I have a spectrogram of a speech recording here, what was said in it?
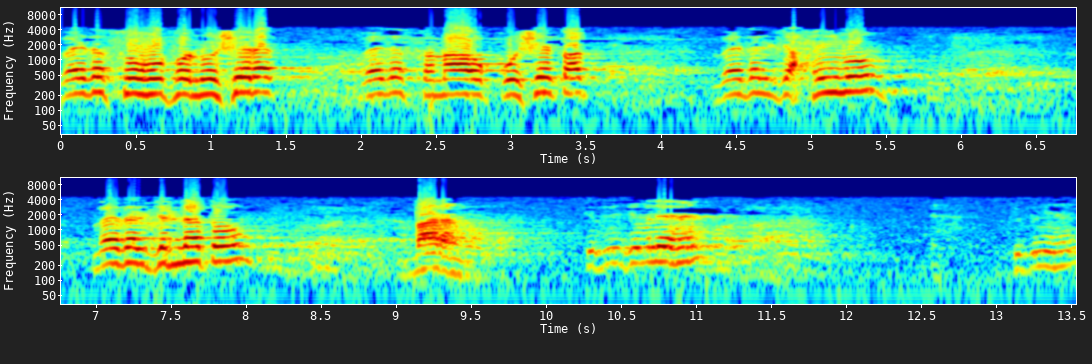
ویدل صحف و نشرت ویدل سما و کوشت ویدل جحیم و ویدل جنت و بارہ کتنی جملے ہیں؟ کتنی ہیں؟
